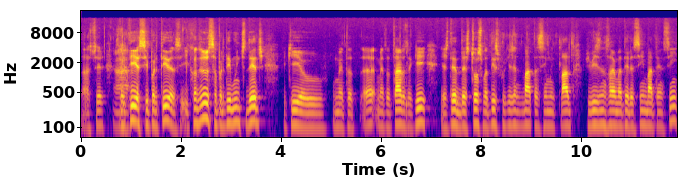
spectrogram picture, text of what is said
a ser. Ah. Partia-se e partia-se. E continua-se a partir muitos dedos. Aqui é o, o meta, metatarso, aqui. Este dedo deste torso batia-se porque a gente bate assim muito de lado. Os vizinhos não sabem bater assim, batem assim.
